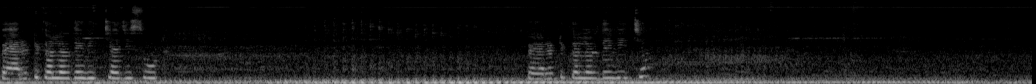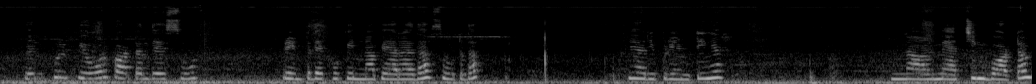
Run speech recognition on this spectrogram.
ਪੈਰਟ ਕਲਰ ਦੇ ਵਿੱਚ ਹੈ ਜੀ ਸੂਟ। ਪੈਰਟ ਕਲਰ ਦੇ ਵਿੱਚ। ਬਿਲਕੁਲ ਪਿਓਰ ਕਾਟਨ ਦੇ ਸੂਟ। ਪ੍ਰਿੰਟ ਦੇਖੋ ਕਿੰਨਾ ਪਿਆਰਾ ਇਹਦਾ ਸੂਟ ਦਾ। ਪਿਆਰੀ ਪ੍ਰਿੰਟਿੰਗ ਹੈ। ਨਾਲ ਮੈਚਿੰਗ ਬਾਟਮ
